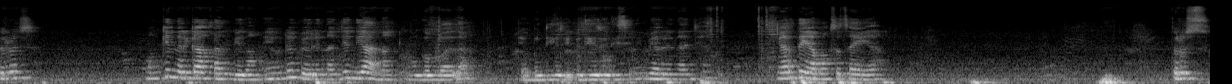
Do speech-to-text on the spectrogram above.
terus mungkin mereka akan bilang, ya udah biarin aja dia anak ibu gembala, yang berdiri berdiri di sini biarin aja. Ngerti ya maksud saya? Terus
